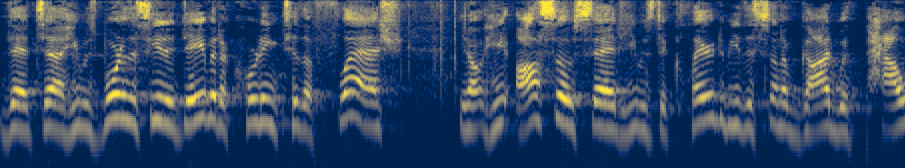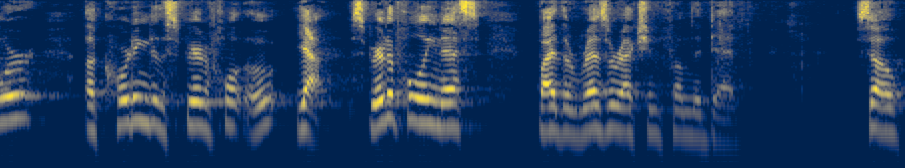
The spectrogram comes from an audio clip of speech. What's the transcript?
that uh, he was born of the seed of David according to the flesh, you know, he also said he was declared to be the Son of God with power according to the Spirit of, oh, yeah, Spirit of holiness by the resurrection from the dead. So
